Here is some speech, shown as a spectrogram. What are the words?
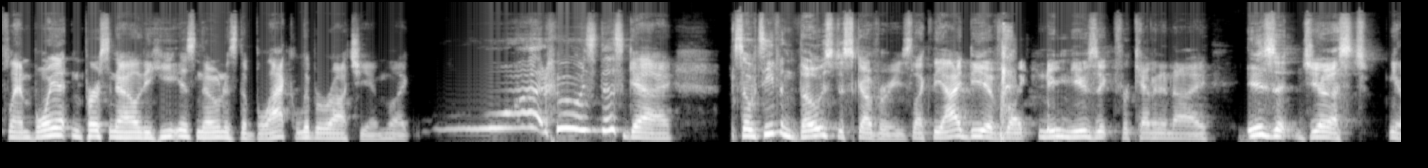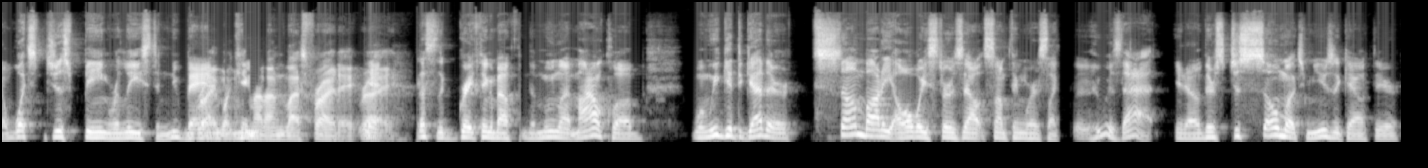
Flamboyant in personality, he is known as the Black Liberace. I'm like, what? Who is this guy? So it's even those discoveries, like the idea of like new music for Kevin and I isn't just, you know, what's just being released and new band. right, what came out on last Friday. Right. That's the great thing about the Moonlight Mile Club. When we get together, somebody always throws out something where it's like, uh, who is that? You know, there's just so much music out there.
